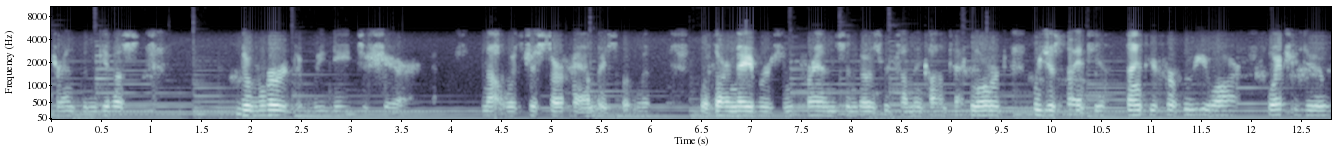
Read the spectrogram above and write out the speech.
strength and give us the word that we need to share not with just our families, but with, with our neighbors and friends and those we come in contact. Lord, we just thank you. Thank you for who you are, what you do,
